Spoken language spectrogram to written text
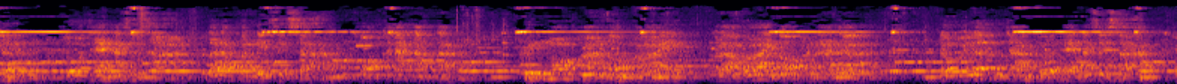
ชิญตัวแทนนักศึกษา ระดับบัณฑิตศึกษาของคณะต่างๆ ขึ้นมอบพานดอกไม้กราบไหว้ต่อคณาจารย์ โดยเริ่มจากตัวแทนนักศึกษาของ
